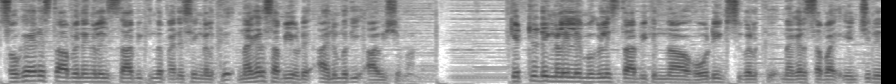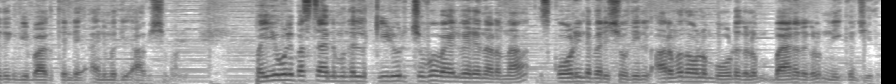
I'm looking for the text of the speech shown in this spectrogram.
സ്വകാര്യ സ്ഥാപനങ്ങളിൽ സ്ഥാപിക്കുന്ന പരസ്യങ്ങൾക്ക് നഗരസഭയുടെ അനുമതി ആവശ്യമാണ്. കെട്ടിടങ്ങളിലെ മുകളിൽ സ്ഥാപിക്കുന്ന ഹോർഡിംഗ്സുകൾക്ക് നഗരസഭ എഞ്ചിനീയറിംഗ് വിഭാഗത്തിന്റെ അനുമതി ആവശ്യമാണ്. പയ്യോളി ബസ് സ്റ്റാൻഡ് മുതൽ കീഴൂർ ചുവവയൽ വരെ നടന്ന സ്കോഡിന്റെ പരിശോധനയിൽ അറുപതോളം ബോർഡുകളും ബാനറുകളും നീക്കം ചെയ്തു.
